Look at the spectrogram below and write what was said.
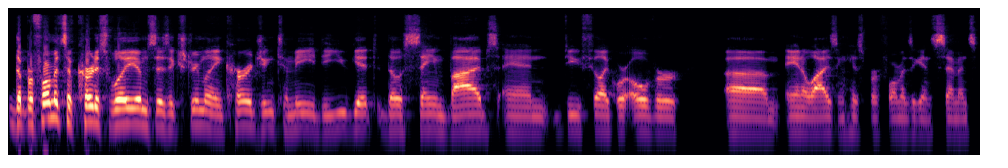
the performance of Curtis Williams is extremely encouraging to me. Do you get those same vibes? And do you feel like we're over um, analyzing his performance against Simmons?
